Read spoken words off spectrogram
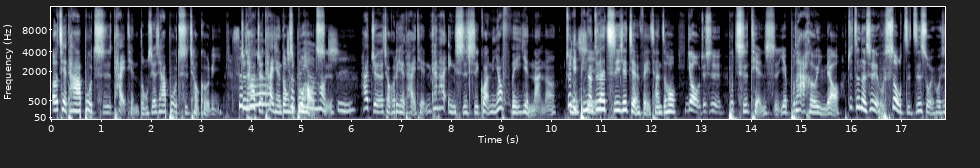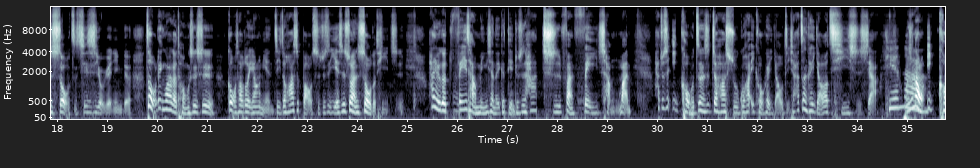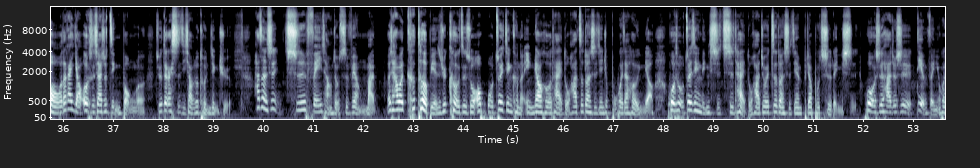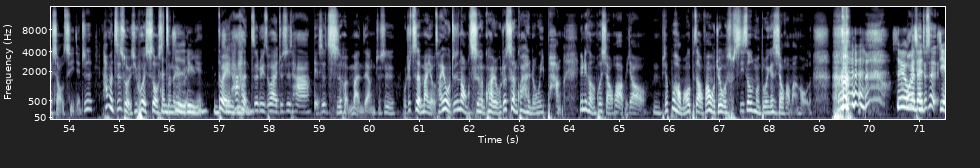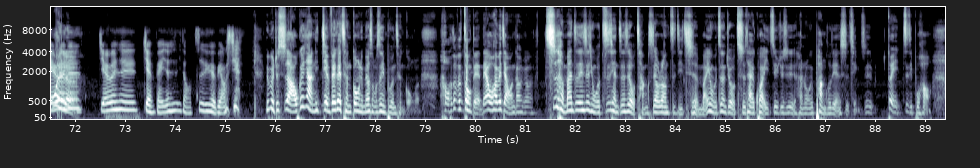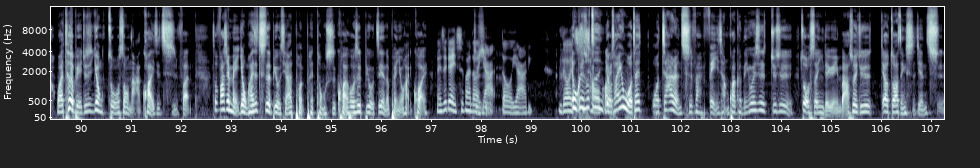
而且他不吃太甜的东西，而且他不吃巧克力，就是他觉得太甜的东西不好吃，好吃，他觉得巧克力也太甜。你看他饮食习惯，你要肥也难呢、啊。就你平常就在吃一些减肥餐之后，又就是不吃甜食，也不太喝饮料，就真的是瘦子之所以会是瘦子，其实是有原因的。这我另外一个同事是跟我差不多一样年纪，之后他是保持就是也是算瘦的体质。他有一个非常明显的一个点，就是他吃饭非常慢。他就是一口，我真的是叫他数过，他一口可以咬几下，他真的可以咬到七十下。天哪！我是那种一口，我大概咬二十下就紧绷了，就是大概十几下我就吞进去了。他真的是吃非常久，吃非常慢。而且他会克特别的去克制说，哦，我最近可能饮料喝太多，他这段时间就不会再喝饮料，或者是我最近零食吃太多，他就会这段时间比较不吃零食，或者是他就是淀粉也会少吃一点。就是他们之所以去会瘦，是真的有原因。对，他很自律之外，就是他也是吃很慢，这样就是我就吃很慢有差，因为我就是那种吃很快的人，我就吃很快很容易胖，因为你可能会消化比较嗯比较不好嘛，我也不知道，反正我觉得我吸收那么多，应该是消化蛮好的。所以我们的就是为了。结论是减肥就是一种自律的表现，原本就是啊！我跟你讲，你减肥可以成功，你没有什么事情不能成功了。好，这不是重点。等下我还没讲完，刚刚吃很慢这件事情，我之前真是有尝试要让自己吃很慢，因为我真的觉得我吃太快，以至于就是很容易胖这件事情，就是对自己不好。我还特别就是用左手拿筷子吃饭，就发现没用，我还是吃的比我其他朋朋同事快，或者是比我之前的朋友还快。每次跟你吃饭都有压、就是、都有压力。我跟你说，真的有差，因为我在我家人吃饭非常快，可能因为是就是做生意的原因吧，所以就是要抓紧时间吃。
